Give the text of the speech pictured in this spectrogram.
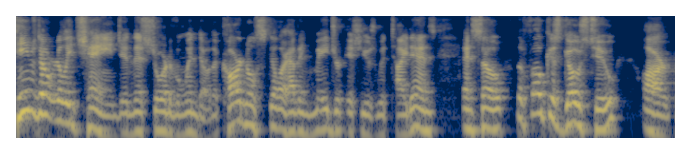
teams don't really change in this short of a window. The Cardinals still are having major issues with tight ends. And so the focus goes to our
